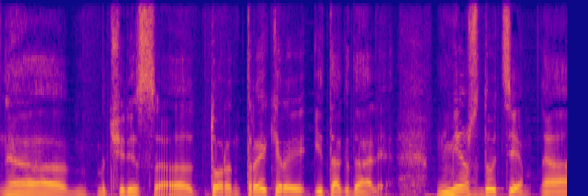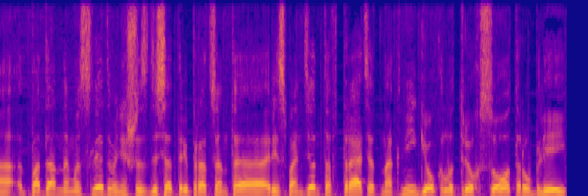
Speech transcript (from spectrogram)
э, через э, торрент-трекеры и так далее. Между тем, э, по данным исследований, 63% респондентов тратят на книги около 300 рублей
